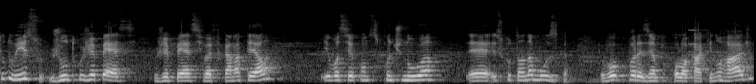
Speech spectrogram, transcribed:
tudo isso junto com o GPS. O GPS vai ficar na tela e você continua é, escutando a música. Eu vou, por exemplo, colocar aqui no rádio.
